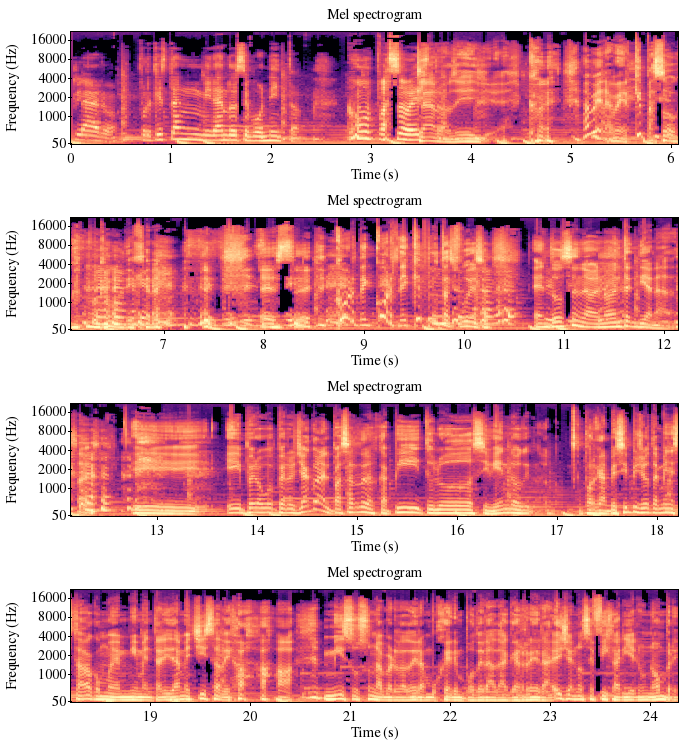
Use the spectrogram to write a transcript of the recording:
Claro, porque están mirándose bonito. ¿Cómo pasó esto? Claro, sí. A ver, a ver, ¿qué pasó? Como, dijera. Este, corte, corte, ¿qué putas fue eso? Entonces no, entendía nada, ¿sabes? Y, pero, pero ya con el pasar de los capítulos y viendo. Porque al principio yo también estaba como en mi mentalidad mechiza de jajaja, ja, ja, Miso es una verdadera mujer empoderada, guerrera. Ella no se fijaría en un hombre.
